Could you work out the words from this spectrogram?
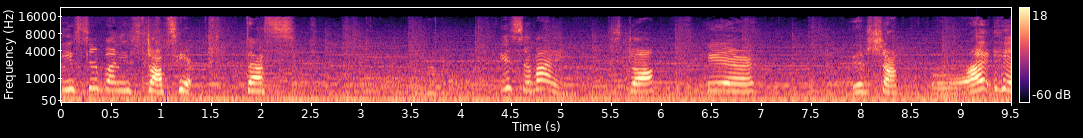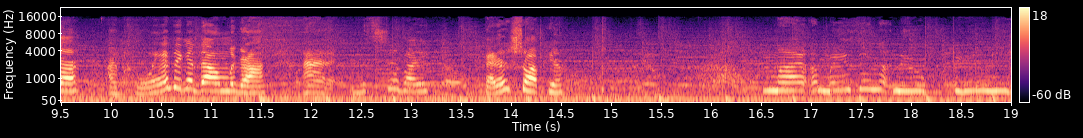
Easter bunny stops here. That's Easter bunny. Stop here. Good stop right here. I'm planting it down on the ground. And Mr. Bunny, better stop here. My amazing new beanie.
